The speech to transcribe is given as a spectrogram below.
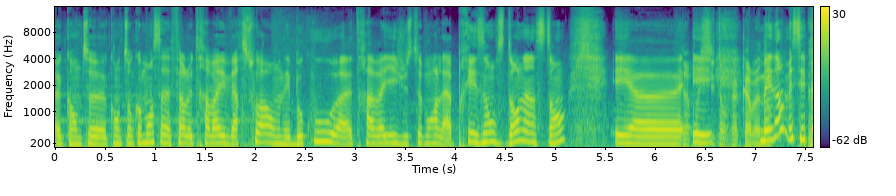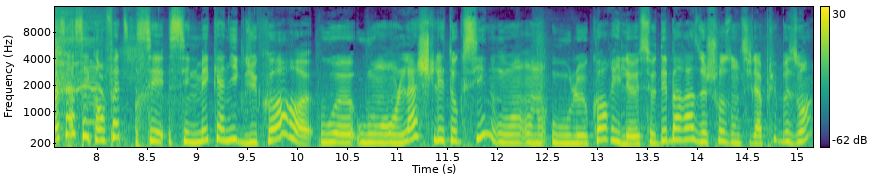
euh, quand euh, quand on commence à faire le travail vers soi, on est beaucoup à travailler justement la présence dans l'instant. Et, euh, et mais non, mais c'est pas ça. C'est qu'en fait, c'est une mécanique du corps euh, où, euh, où on lâche les toxines, où, on- où le corps il euh, se débarrasse de choses dont il a plus besoin.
